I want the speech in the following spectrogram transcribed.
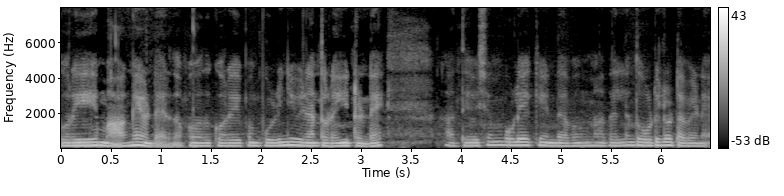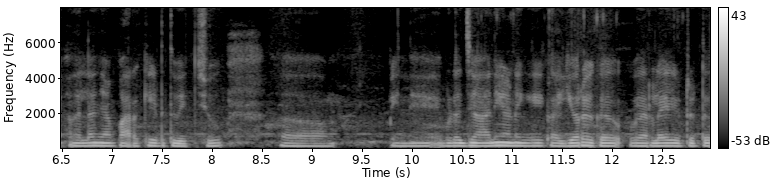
കുറേ മാങ്ങയുണ്ടായിരുന്നു അപ്പോൾ അത് കുറേ ഇപ്പം പൊഴിഞ്ഞു വീഴാൻ തുടങ്ങിയിട്ടുണ്ടേ. അത്യാവശ്യം പുളിയൊക്കെ ഉണ്ട്. അപ്പം അതെല്ലാം തോട്ടിലോട്ടാണ് വീണേ. അതെല്ലാം ഞാൻ പറക്കി എടുത്ത് വെച്ചു. പിന്നെ ഇവിടെ ജാനിയാണെങ്കിൽ കയ്യൊറയൊക്കെ വിരലയിലിട്ടിട്ട്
